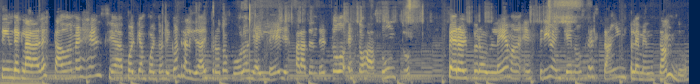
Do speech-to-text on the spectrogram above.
declarar el estado de emergencia, porque en Puerto Rico en realidad hay protocolos y hay leyes para atender todos estos asuntos. Pero el problema estriba en que no se están implementando.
